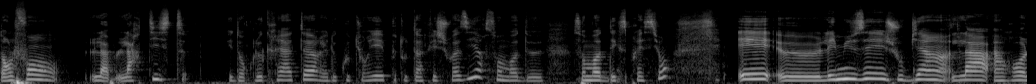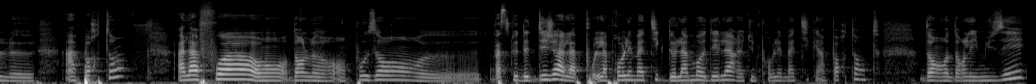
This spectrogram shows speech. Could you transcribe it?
dans le fond, l'artiste et donc le créateur et le couturier peut tout à fait choisir son mode, son mode d'expression. Et euh, les musées jouent bien là un rôle euh, important, à la fois en, posant, euh, parce que déjà la, problématique de la mode et l'art est une problématique importante dans les musées.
